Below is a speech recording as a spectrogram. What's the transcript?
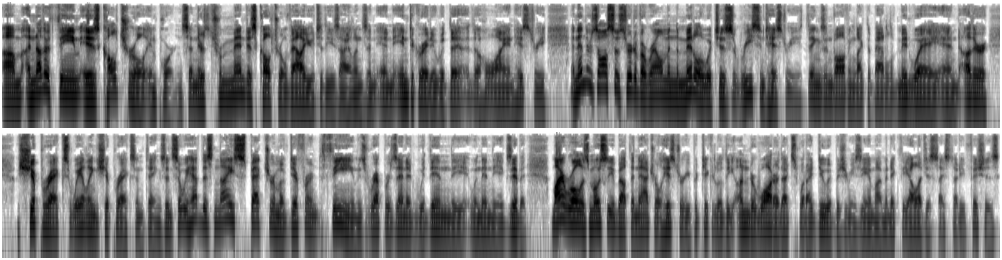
Um, another theme is cultural importance, and there's tremendous cultural value to these islands and, and integrated with the, the Hawaiian history. And then there's also sort of a realm in the middle, which is recent history, things involving like the Battle of Midway and other shipwrecks, whaling shipwrecks and things. And so we have this nice spectrum of different themes represented within the within the exhibit. My role is mostly about the natural history, particularly underwater. That's what I do at Bishop Museum. I'm an ichthyologist. I study fishes,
